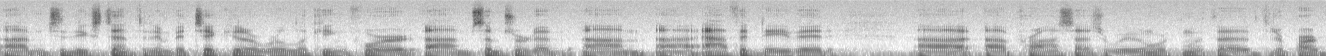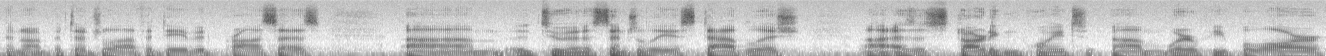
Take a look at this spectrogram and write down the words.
um, to the extent that in particular we're looking for um, some sort of um, uh, affidavit uh, uh, process, we've been working with the, the department on potential affidavit process um, to essentially establish uh, as a starting point um, where people are,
